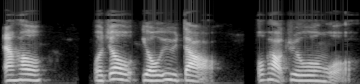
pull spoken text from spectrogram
然后我就犹豫到，我跑去问我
